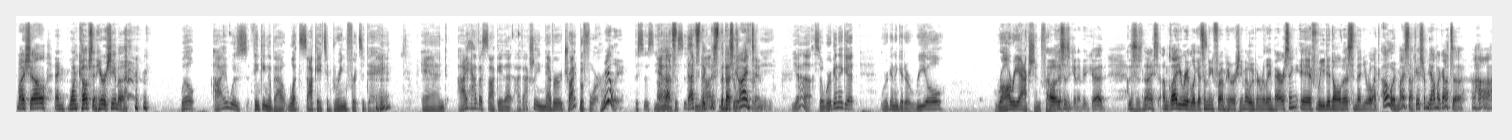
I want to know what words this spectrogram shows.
Michelle and one cups and Hiroshima. Well, I was thinking about what sake to bring for today, Mm-hmm. And I have a sake that I've actually never tried before. really? This is oh, yeah. Oh, that's- this is that's the- this is the best kind, Tim. me. Yeah, so we're gonna get we're gonna get a real raw reaction from. Oh, me. this is going to be good. This is nice. I'm glad you were able to get something from Hiroshima. It would have been really embarrassing if we did all this and then you were like, oh, and my sake is from Yamagata. Haha.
